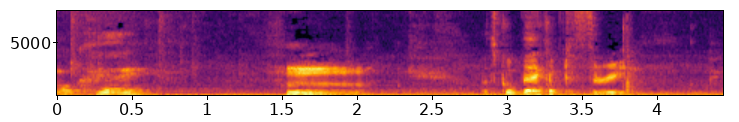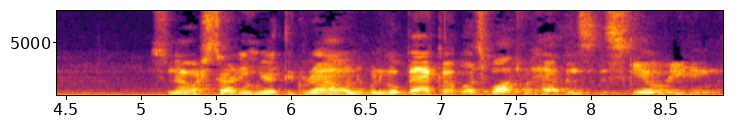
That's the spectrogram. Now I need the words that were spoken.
Okay. Hmm. Let's go back up to three. So now we're starting here at the ground. We're gonna go back up. Let's watch what happens to the scale reading.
